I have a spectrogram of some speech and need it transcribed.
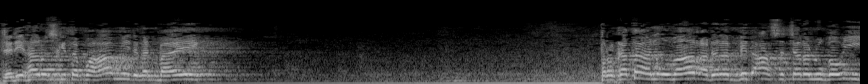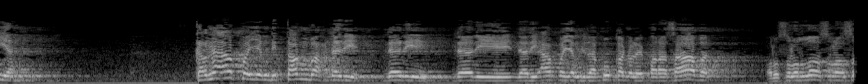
Jadi harus kita pahami dengan baik Perkataan Umar adalah bid'ah secara lugawiyah. Karena apa yang ditambah dari dari dari dari apa yang dilakukan oleh para sahabat Rasulullah sallallahu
